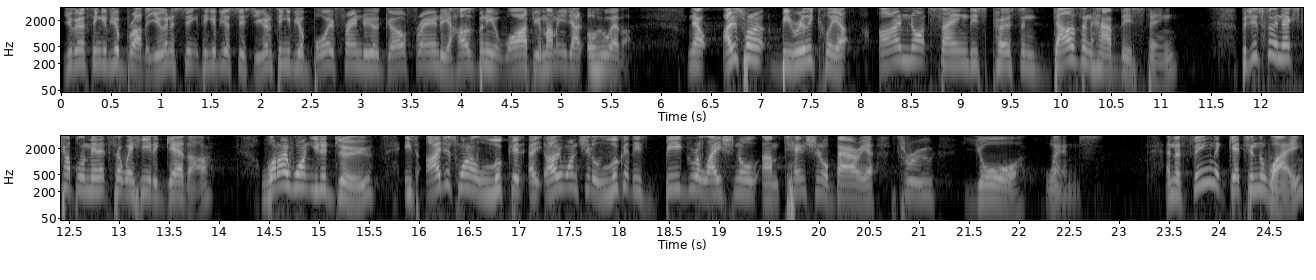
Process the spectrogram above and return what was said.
You're going to think of your brother. You're going to think of your sister. You're going to think of your boyfriend or your girlfriend or your husband or your wife, or your mum and your dad, or whoever. Now, I just want to be really clear. I'm not saying this person doesn't have this thing, but just for the next couple of minutes that we're here together, what I want you to do is I just want to look at, I want you to look at this big relational um, tension or barrier through your lens. And the thing that gets in the way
